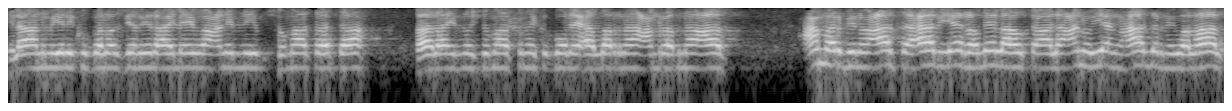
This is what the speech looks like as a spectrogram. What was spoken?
ilaa an miri kugalo isyaryaraay la an ibni shumasata qala ibnu shumasa may kagolay hadarna camr bna caas camar bin caas saxaabi e radi allahu taala canhu yan xaadirni walhaal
